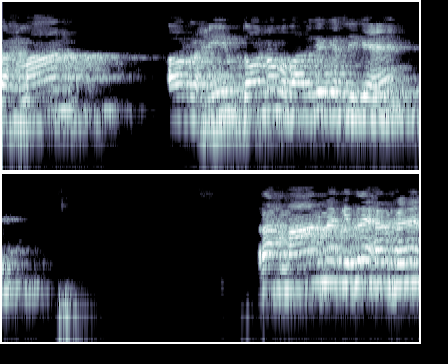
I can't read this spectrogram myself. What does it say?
رحمان اور رحیم دونوں مبالغے کے سیگے ہیں۔ رحمان میں کتنے حرف ہیں؟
